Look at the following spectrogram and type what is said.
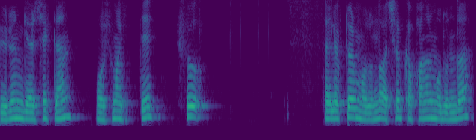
Ürün gerçekten hoşuma gitti. Şu selektör modunda, açılıp kapanır modunda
